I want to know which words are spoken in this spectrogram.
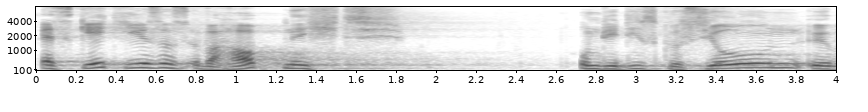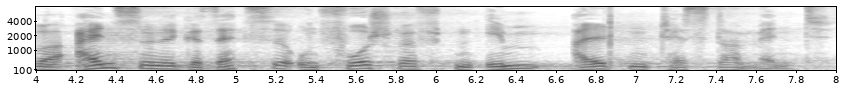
es geht Jesus überhaupt nicht um die Diskussion über einzelne Gesetze und Vorschriften im Alten Testament.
